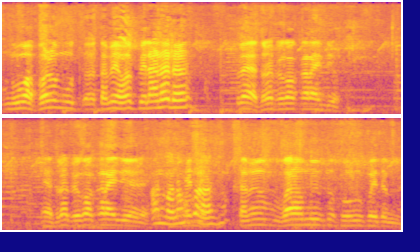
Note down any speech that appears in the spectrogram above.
હું વાપરો તમે હવે પેલા ને ને પેલા હેદરા ભેગો કરાવી દો હેદરા ભેગો કરાવી દો રે અને મને તમે ઊભા રહો હું તો થોડું ભાઈ તમને.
